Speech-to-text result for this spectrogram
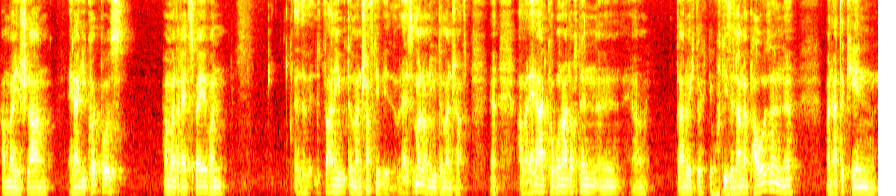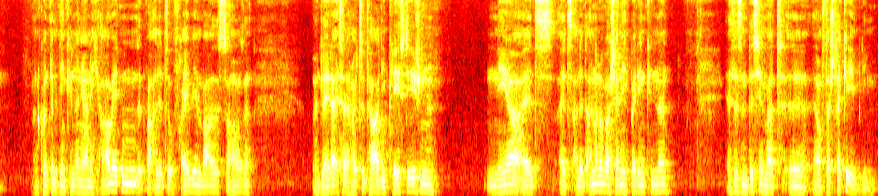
haben wir geschlagen. Energie Cottbus haben wir 3-2 gewonnen. Also das war eine gute Mannschaft gewesen, oder ist immer noch eine gute Mannschaft. Ja. Aber leider hat Corona doch dann, äh, ja, dadurch durch auch diese lange Pause, ne, man hatte keinen man konnte mit den Kindern ja nicht arbeiten, das war alles so Freiwillenbasis zu Hause. Und leider ist ja heutzutage die Playstation näher als, als alles andere wahrscheinlich bei den Kindern. Es ist ein bisschen was äh, auf der Strecke geblieben.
